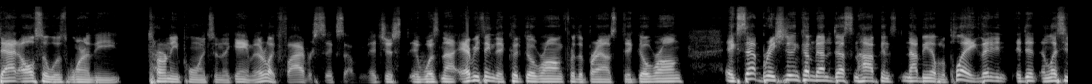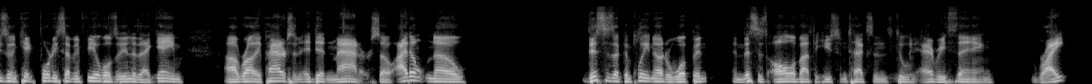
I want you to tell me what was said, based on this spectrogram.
that also was one of the turning points in the game. There were like five or six of them. It just it was not everything that could go wrong for the Browns did go wrong, except Breech didn't come down to Dustin Hopkins not being able to play. They didn't. It didn't unless he's going to kick forty seven field goals at the end of that game. Uh, Riley Patterson, it didn't matter. So I don't know. This is a complete and utter whooping, and this is all about the Houston Texans doing everything right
